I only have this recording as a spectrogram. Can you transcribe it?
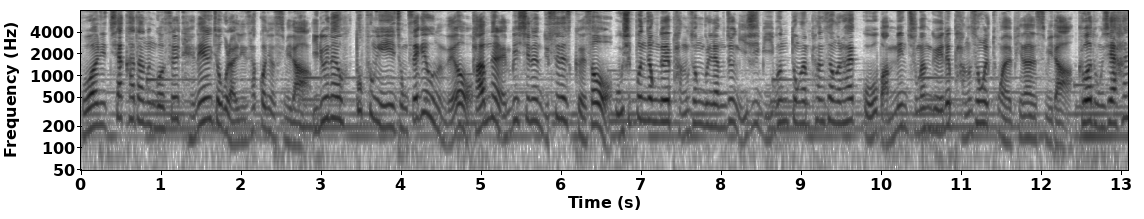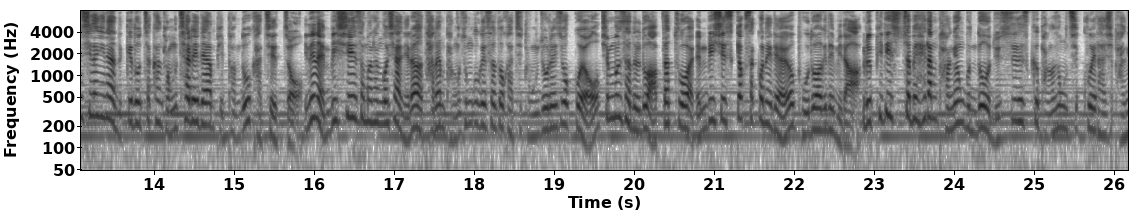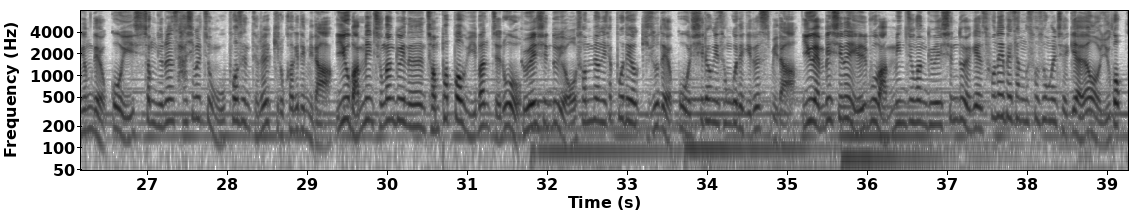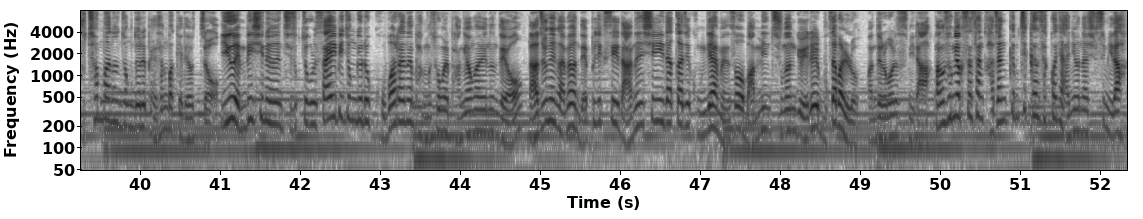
보안이 취약하다는 것을 대내적으로 알린 사건이었습니다. 이로 인해 후폭풍이 좀 세게 오는데요. 다음날 MBC는 뉴스데스크에서 50분 정도의 방송 분량 중 22분 동안 편성을 했고 만민중앙교회를 방송을 통하여 비난했습니다. 그와 동시에 1시간이나 늦게 도착한 경찰에 대한 비판도 같이 했죠. 이는 MBC에서만 한 것이 아니라 다른 방송국에서도 같이 동조를 해주었고요. 신문사들도 앞다투어 MBC 습격 사건에 대하여 보도하게 됩니다. 그리고 PD수첩의 해당 방영분도 뉴스데스크 방송 직후에 다시 방영되었고 이 시청률은 41.5%를 기록하게 됩니다. 이후 만민중앙교회는 전파법 위반죄로 교회 신도 6명이 체포되어 기소되었고 실형이 선고되기도 했습니다. 이후 MBC는 일부 만민중앙교회 신도에게 손해배상 소송을 제기하여 6억 9천만원 정도를 배상받게 되었죠. 이후 MBC는 지속적으로 사이비 종교를 고발하는 방송을 방영하였는데요. 나중에 가면 넷플릭스의 나는 신이다까지 공개하면서 만민중앙교회를 묵사발로 만들어버렸습니다. 방송 역사상 가장 끔찍한 사건이 아니었나 싶습니다.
